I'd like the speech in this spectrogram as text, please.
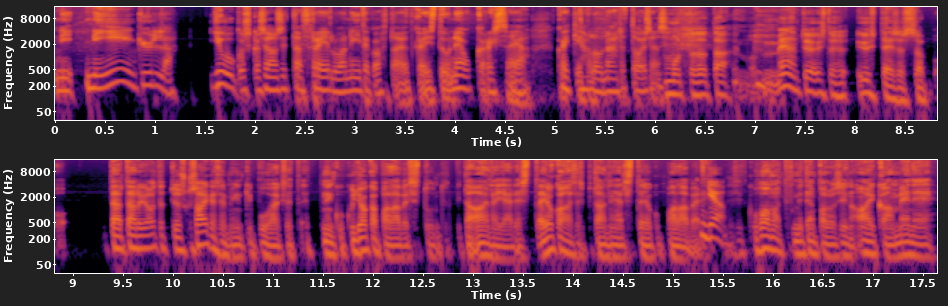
Ni, niin, kyllä. Juu, koska se on sitten taas reilua niitä kohtaa, jotka istuu neukkarissa ja kaikki haluaa nähdä toisensa. Mutta tota, meidän työyhteisössä, tämä oli otettu joskus aikaisemminkin puheeksi, että, että niin kuin, kun joka palaverissa tuntuu, että pitää aina järjestää, joka asiassa pitää aina järjestää joku palaveri. Joo. Ja sitten kun huomaat, että miten paljon siinä aikaa menee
